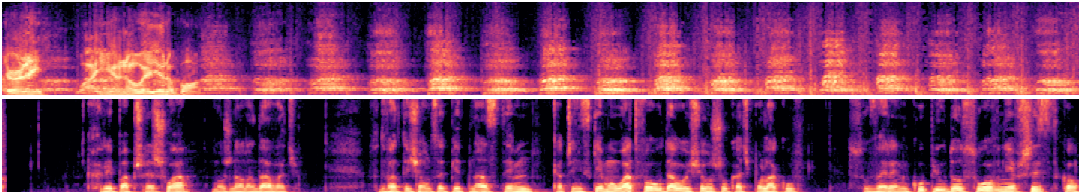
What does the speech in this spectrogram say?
Sturley, why you no wear uniform? Chrypa przeszła, można nadawać. W 2015 Kaczyńskiemu łatwo udało się oszukać Polaków. Suweren kupił dosłownie wszystko.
